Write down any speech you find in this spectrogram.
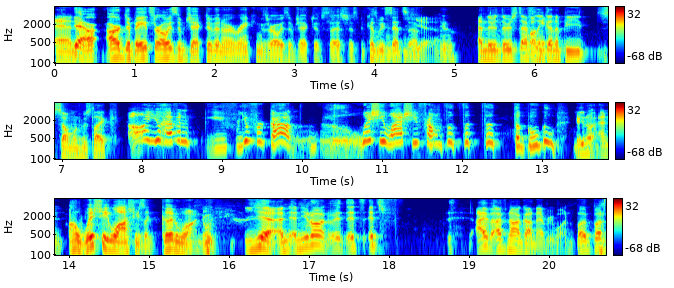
And yeah, our, our debates are always objective and our rankings are always objective. So that's just because we Mhm. said so. Yeah. You know. and there, there's definitely he- going to be someone who's like, "Oh, you haven't you, you forgot wishy washy from the, the the the Google, you know." And Oh, wishy washy's a good one. yeah, and and you know what? It, it's it's. I've I've not gotten everyone, but but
